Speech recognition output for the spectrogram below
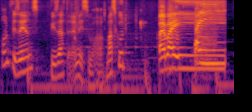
Und wir sehen uns, wie gesagt, in der nächsten Woche. Macht's gut. Bye, bye. Bye.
